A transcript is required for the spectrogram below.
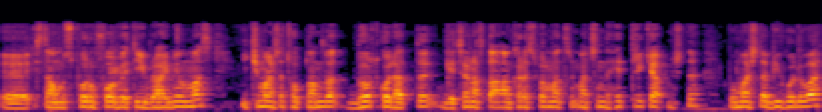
Ee, İstanbulspor'un forveti İbrahim Yılmaz iki maçta toplamda 4 gol attı. Geçen hafta Ankaraspor ma- maçında hat-trick yapmıştı. Bu maçta bir golü var.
